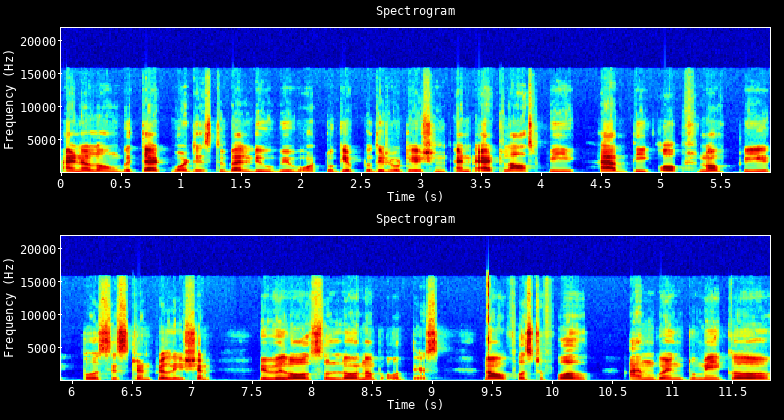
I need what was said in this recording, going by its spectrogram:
and along with that, what is the value we want to give to the rotation. And at last, we have the option of create persistent relation. We will also learn about this. Now, first of all, I'm going to make a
